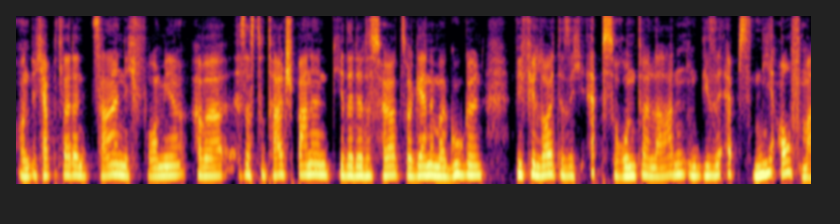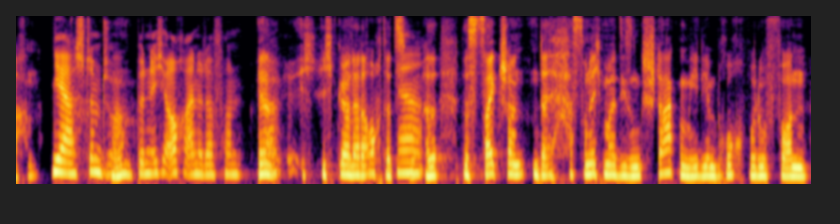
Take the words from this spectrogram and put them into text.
Und ich habe jetzt leider die Zahlen nicht vor mir, aber es ist total spannend. Jeder, der das hört, soll gerne mal googeln, wie viele Leute sich Apps runterladen und diese Apps nie aufmachen. Ja, stimmt. Ja? Bin ich auch eine davon. Ja, ich, ich gehöre leider auch dazu. Ja. Also das zeigt schon, da hast du nicht mal diesen starken Medienbruch, wo du von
